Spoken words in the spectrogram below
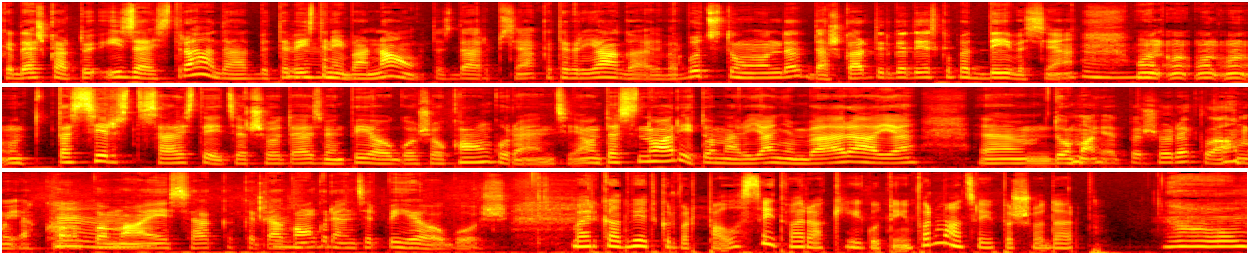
ka dažkārt tu izēji strādāt, bet tev mm. īstenībā nav tas darbs, ja, ka tev ir jāgaida varbūt stunda, dažkārt ir gadies, ka pat divas. Ja, mm. un, un, un, un, un tas ir saistīts ar šo aizvien pieaugušo konkurenci. Ja, tas nu, arī tomēr ir jāņem vērā, ja um, domājot par šo reklāmu, ja, ko, mm. ko māja saka, ka tā mm. konkurence ir pieauguša. Vai ir kāda vieta, kur var palasīt vairāk, iegūt informāciju par šo darbu? Um,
